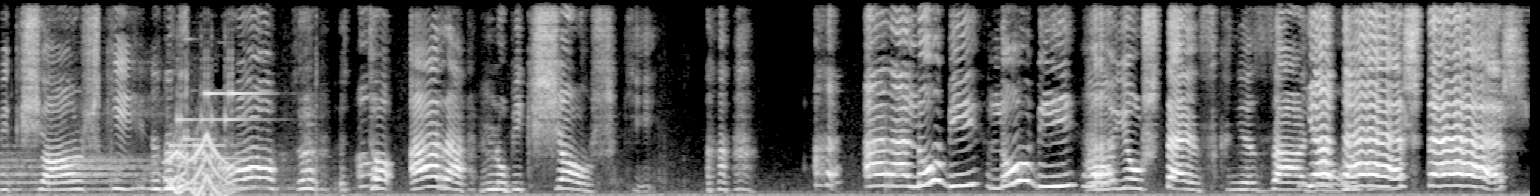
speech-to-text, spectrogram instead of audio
Lubi książki. O, to Ara lubi książki. Ara lubi, lubi. O, już tęsknię za nią. Ja też, też.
